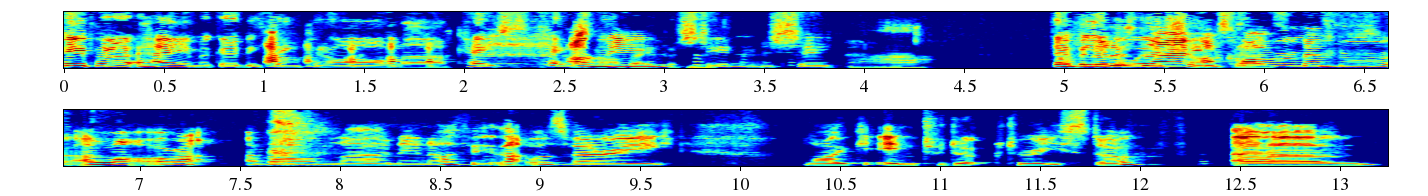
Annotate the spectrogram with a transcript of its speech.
People at home are going to be thinking, "Oh no, Kate's, Kate's I not a very good student, is she?" Nah. Don't believe gotta a word say, she I says. can't remember a lot around learning. I think that was very like introductory stuff. Um,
